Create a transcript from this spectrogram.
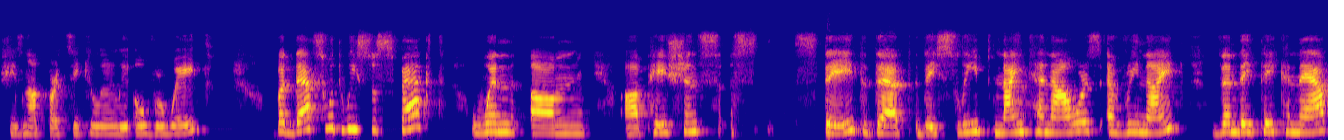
she's not particularly overweight. But that's what we suspect when um, uh, patients state that they sleep nine ten hours every night then they take a nap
